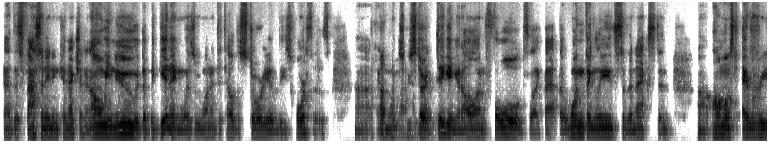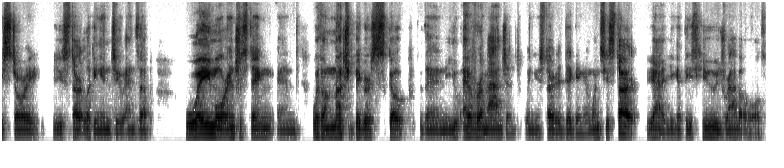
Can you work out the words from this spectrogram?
they had this fascinating connection. And all we knew at the beginning was we wanted to tell the story of these horses. Uh, and once you start digging, it all unfolds like that. The one thing leads to the next. And uh, almost every story you start looking into ends up way more interesting and with a much bigger scope than you ever imagined when you started digging. And once you start, yeah, you get these huge rabbit holes.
